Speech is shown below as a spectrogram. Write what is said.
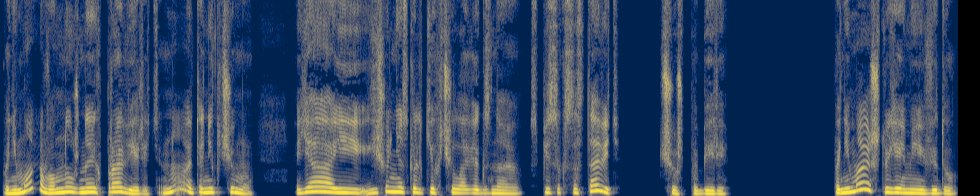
Понимаю, вам нужно их проверить, но это ни к чему. Я и еще нескольких человек знаю. Список составить? Чушь побери. Понимаешь, что я имею в виду?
